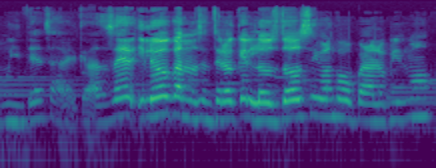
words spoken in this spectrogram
muy intensa, a ver qué vas a hacer. Y luego cuando se enteró que los dos iban como para lo mismo,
